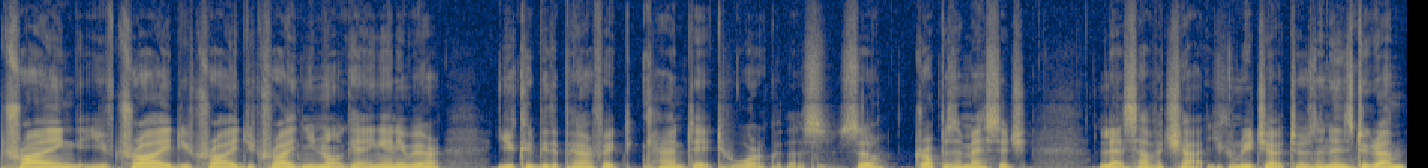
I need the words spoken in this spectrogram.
trying, you've tried, you've tried, you've tried, and you're not getting anywhere, you could be the perfect candidate to work with us. So drop us a message. Let's have a chat. You can reach out to us on Instagram.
